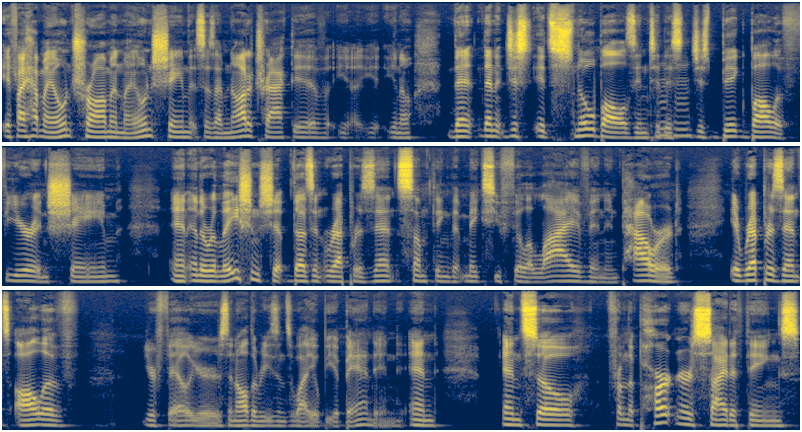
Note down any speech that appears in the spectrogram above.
if I have my own trauma and my own shame that says I'm not attractive, y- y- you know, then then it just it snowballs into this Mhm. just big ball of fear and shame and and the relationship doesn't represent something that makes you feel alive and empowered. It represents all of your failures and all the reasons why you'll be abandoned. And and so from the partner's side of things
